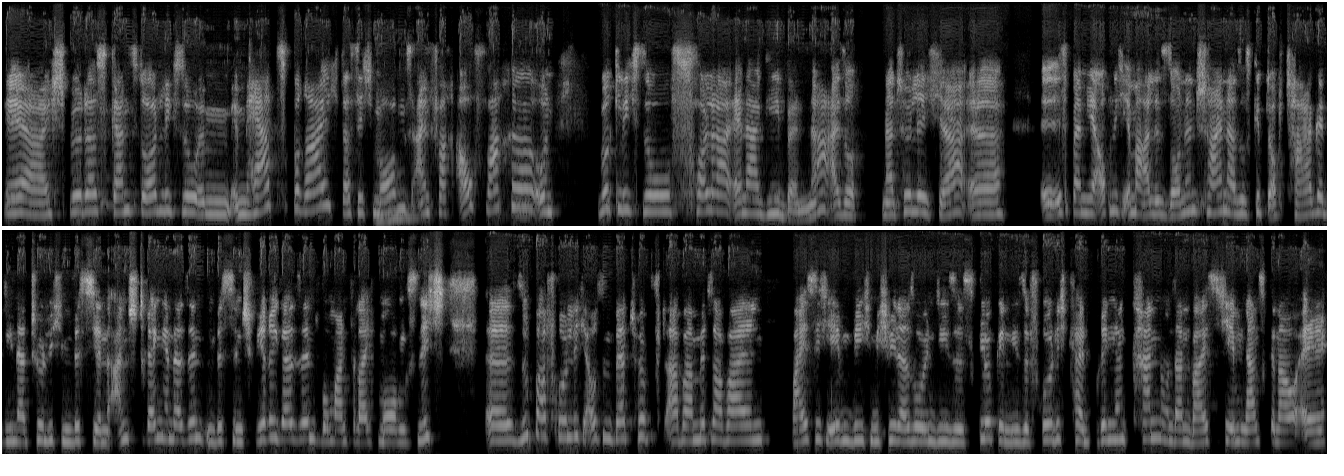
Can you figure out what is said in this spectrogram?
Ja, ich spüre das ganz deutlich so im, im Herzbereich, dass ich morgens mhm. einfach aufwache und wirklich so voller Energie bin. Ne? Also natürlich, ja, äh, ist bei mir auch nicht immer alles Sonnenschein. Also es gibt auch Tage, die natürlich ein bisschen anstrengender sind, ein bisschen schwieriger sind, wo man vielleicht morgens nicht äh, super fröhlich aus dem Bett hüpft, aber mittlerweile weiß ich eben, wie ich mich wieder so in dieses Glück, in diese Fröhlichkeit bringen kann und dann weiß ich eben ganz genau, ey,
